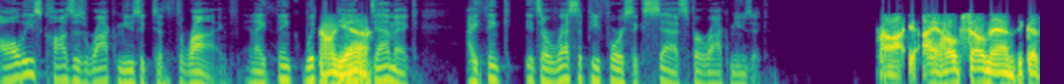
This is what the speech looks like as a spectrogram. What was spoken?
always causes rock music to thrive. And I think with oh, the Oh, yeah. pandemic, I think it's a recipe for success for rock music. Uh, I hope so, man, because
